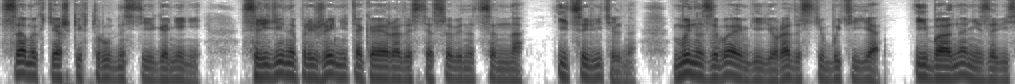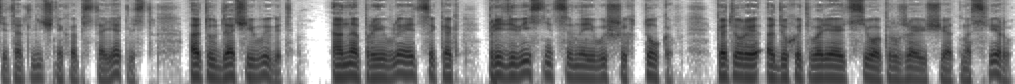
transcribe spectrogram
самых тяжких трудностей и гонений. Среди напряжений такая радость особенно ценна и целительна. Мы называем ее радостью бытия, ибо она не зависит от личных обстоятельств, от удачи и выгод. Она проявляется как предвестница наивысших токов, которые одухотворяют всю окружающую атмосферу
